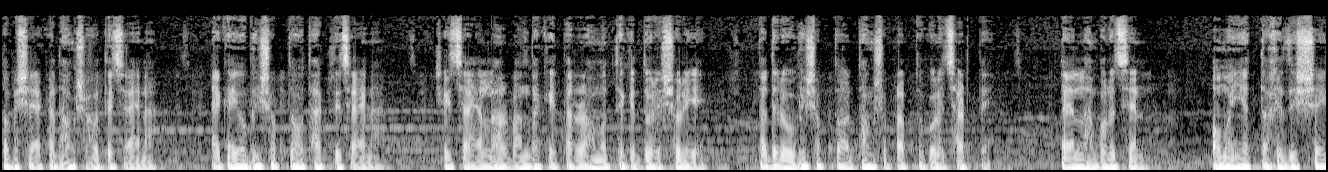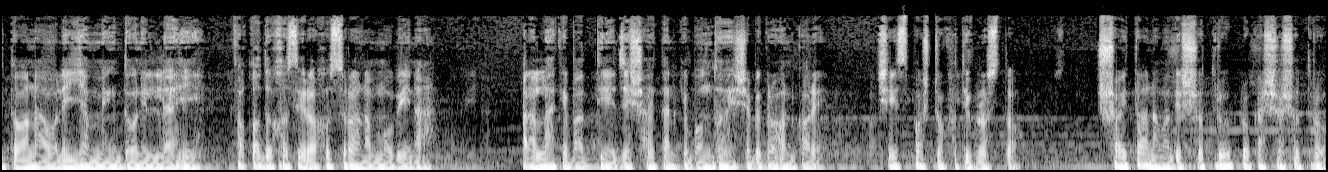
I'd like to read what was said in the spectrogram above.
তবে সে একা ধ্বংস হতে চায় না। একাই অভিশপ্ত থাকতে চায় না। সে চায় আল্লাহর বান্দাকে তার রহমত থেকে দূরে সরিয়ে তাদের অভিশপ্ত আর ধ্বংসপ্রাপ্ত করে ছাড়তে। তাই আল্লাহ বলেছেন আর আল্লাহকে বাদ দিয়ে যে শয়তানকে বন্ধু হিসেবে গ্রহণ করে, সে স্পষ্ট ক্ষতিগ্রস্ত। শয়তান আমাদের শত্রু, প্রকাশ্য শত্রু,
